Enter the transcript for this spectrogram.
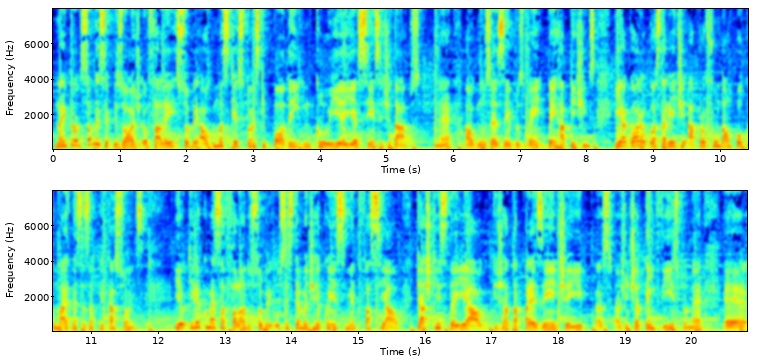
Na introdução desse episódio, eu falei sobre algumas questões que podem incluir aí a ciência de dados, né? Alguns exemplos bem, bem rapidinhos. E agora eu gostaria de aprofundar um pouco mais nessas aplicações. E eu queria começar falando sobre o sistema de reconhecimento facial, que acho que isso daí é algo que já está presente aí, a, gente já tem visto, né? É,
